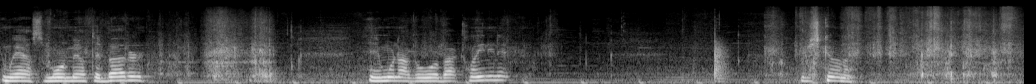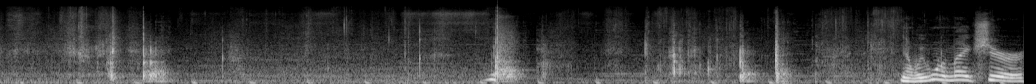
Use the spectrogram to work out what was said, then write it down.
and we have some more melted butter and we're not going to worry about cleaning it. We're just going to Now we want to make sure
